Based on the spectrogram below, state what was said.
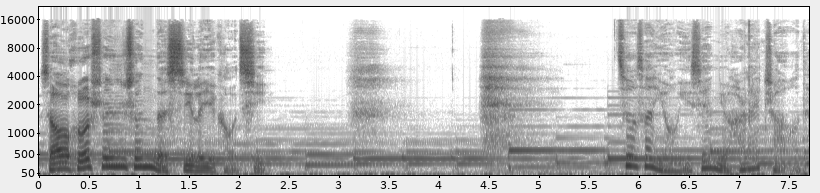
小何深深的吸了一口气，就算有一些女孩来找他，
